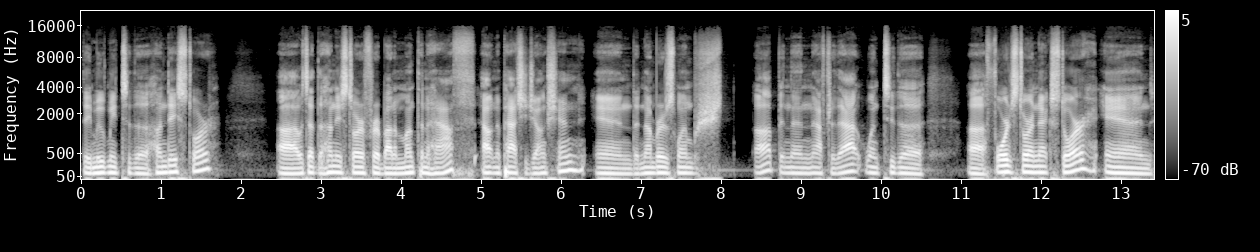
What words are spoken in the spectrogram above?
they moved me to the Hyundai store. Uh, I was at the Hyundai store for about a month and a half out in Apache Junction, and the numbers went up. And then after that, went to the uh, Ford store next door and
